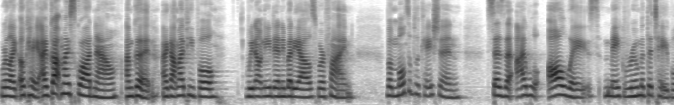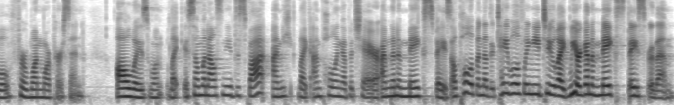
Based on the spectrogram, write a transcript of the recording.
We're like, okay, I've got my squad now. I'm good. I got my people. We don't need anybody else. We're fine. But multiplication says that I will always make room at the table for one more person. Always want like if someone else needs a spot i'm like i'm pulling up a chair. I'm going to make space. I'll pull up another table if we need to. Like we are going to make space for them.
